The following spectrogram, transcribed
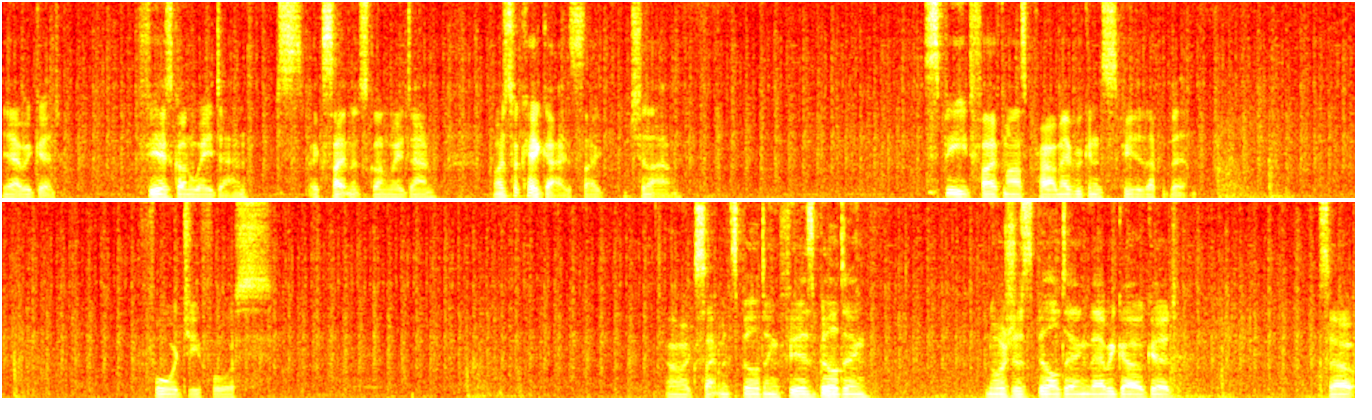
Yeah, we're good. Fear's gone way down. Excitement's gone way down. Well, it's okay, guys. Like, chill out. Speed, 5 miles per hour. Maybe we can speed it up a bit. Forward G-force. Oh, excitement's building. Fear's building. Nausea's building. There we go. Good. So,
